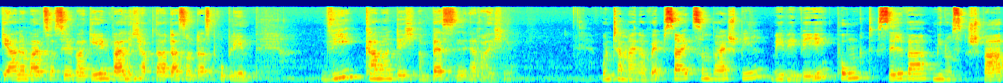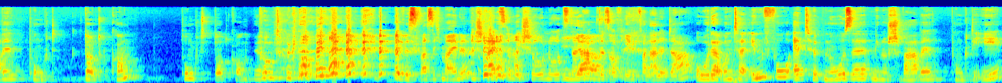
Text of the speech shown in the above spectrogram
gerne mal zur Silva gehen, weil mhm. ich habe da das und das Problem. Wie kann man dich am besten erreichen? Unter meiner Website zum Beispiel www.silva-schwabe.com Punkt.com. Ja. Punkt.com. Ihr wisst, was ich meine. Ich schreibe es in die Shownotes, dann ja. habt ihr es auf jeden Fall alle da. Oder unter info at hypnose-schwabel.de.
